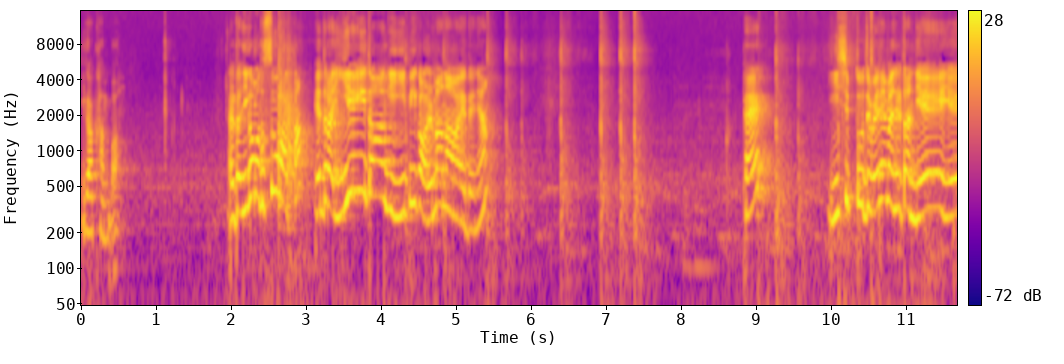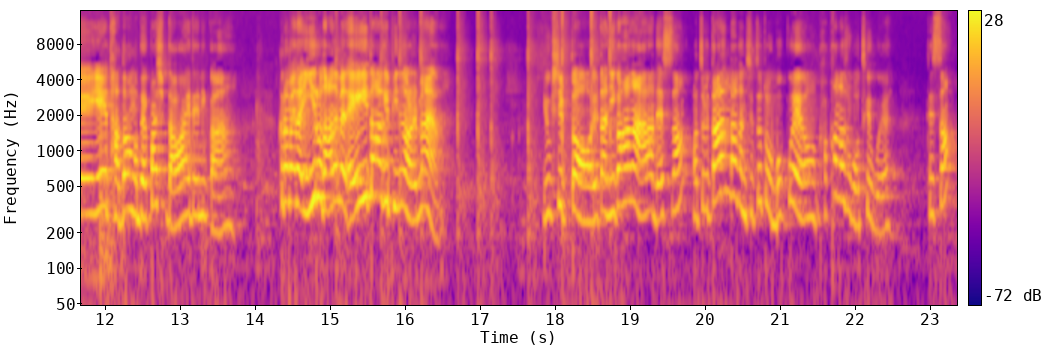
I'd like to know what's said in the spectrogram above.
이각 한번. 일단 이거 먼저 쓰고 갈까? 얘들아 2A 더하기 2B가 얼마 나와야 되냐? 100? 20도지. 왜냐면 일단 얘, 얘, 얘 다 더한 건 180 나와야 되니까. 그러면 나 2로 나누면 A 더하기 B는 얼마야? 60도. 일단 이거 하나 알아냈어? 어차피 다른 각은 직접적으로 못 구해요. 각 하나 주고 어떻게 구해? 됐어?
